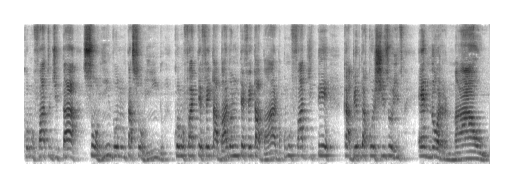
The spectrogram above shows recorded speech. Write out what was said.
como o fato de estar sorrindo ou não estar sorrindo, como o fato de ter feito a barba ou não ter feito a barba, como o fato de ter cabelo da cor X ou Y. É normal,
